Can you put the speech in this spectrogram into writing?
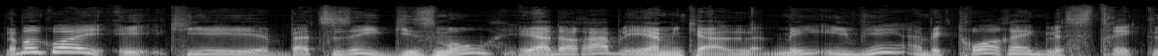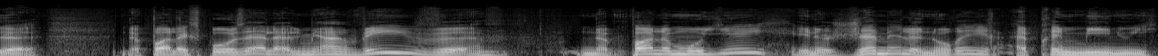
Le Mogwai, qui est baptisé Gizmo, est adorable et amical, mais il vient avec trois règles strictes. Ne pas l'exposer à la lumière vive, ne pas le mouiller et ne jamais le nourrir après minuit.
